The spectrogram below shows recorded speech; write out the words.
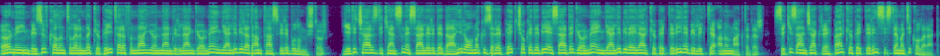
Örneğin Vezüv kalıntılarında köpeği tarafından yönlendirilen görme engelli bir adam tasviri bulunmuştur. 7 Charles Dickens'in eserleri de dahil olmak üzere pek çok edebi eserde görme engelli bireyler köpekleriyle birlikte anılmaktadır. 8 Ancak rehber köpeklerin sistematik olarak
